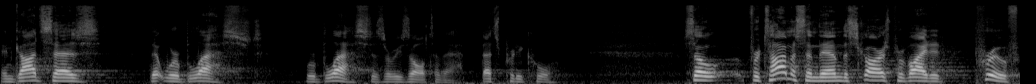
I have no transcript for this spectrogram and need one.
And God says, that we're blessed. We're blessed as a result of that. That's pretty cool. So, for Thomas and them, the scars provided proof.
